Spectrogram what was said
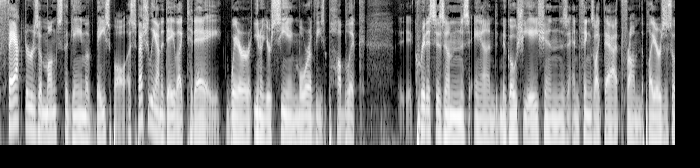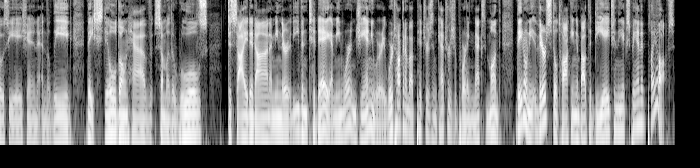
factors amongst the game of baseball, especially on a day like today, where you know you're seeing more of these public eh, criticisms and negotiations and things like that from the players association and the league. They still don't have some of the rules decided on. I mean they're even today i mean we're in january. We're talking about pitchers and catchers reporting next month. They don't they're still talking about the dh and the expanded playoffs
